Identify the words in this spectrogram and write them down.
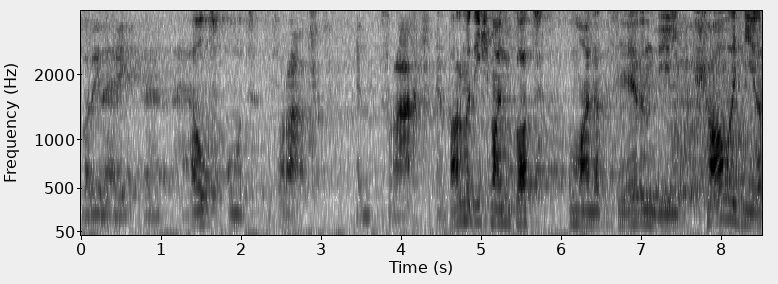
waarin hij uh, huilt om het verraad. En vraagt, Erbarme dich mein Gott, um meiner Zehren will, schaue hier,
